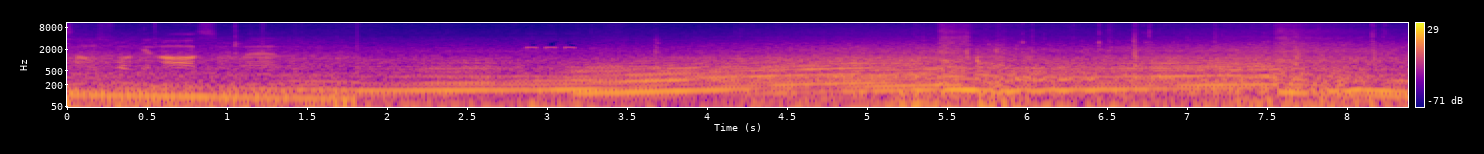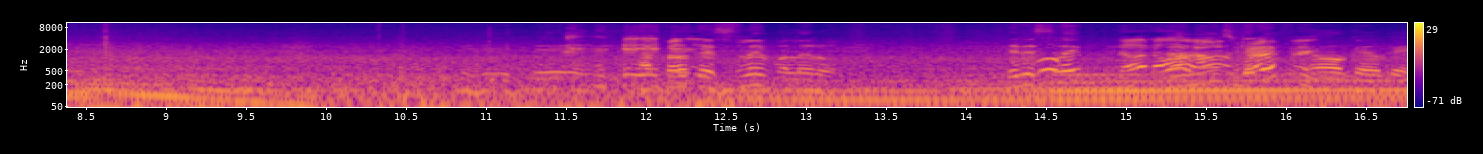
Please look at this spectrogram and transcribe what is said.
Sounds fucking awesome, man. I felt it slip a little. Did it slip? No, no, it was did perfect. Oh, okay, okay.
